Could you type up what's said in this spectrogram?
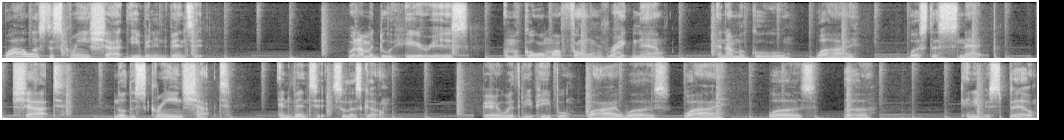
Why was the screenshot even invented? What I'm gonna do here is I'm gonna go on my phone right now and I'm gonna Google why was the snapshot, no, the screenshot invented. So let's go. Bear with me, people. Why was, why was the, can't even spell,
